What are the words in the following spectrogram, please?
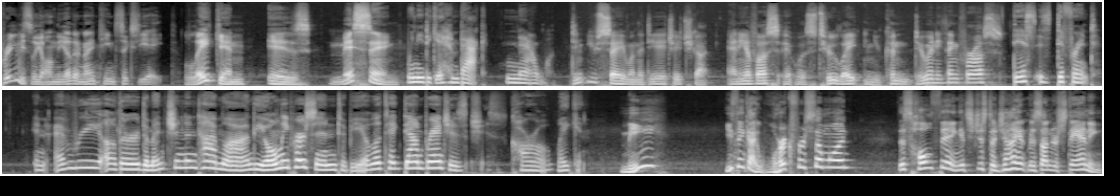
Previously on the other 1968. Laken is missing. We need to get him back now. Didn't you say when the DHH got any of us, it was too late and you couldn't do anything for us? This is different. In every other dimension and timeline, the only person to be able to take down branches is Carl Laken. Me? You think I work for someone? This whole thing, it's just a giant misunderstanding.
